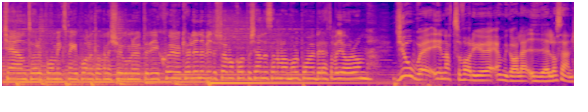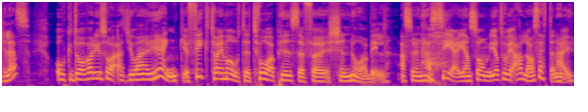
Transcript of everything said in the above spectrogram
Kent hör du på Mix Megapol klockan är 20 minuter i sju. Carolina Widerström har koll på kändisarna, vad de håller på med. Berätta, vad gör de? Jo, i natt så var det ju Emmy-gala i Los Angeles. Och då var det ju så att Johan Renck fick ta emot två priser för Tjernobyl. Alltså den här serien som, jag tror vi alla har sett den här.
